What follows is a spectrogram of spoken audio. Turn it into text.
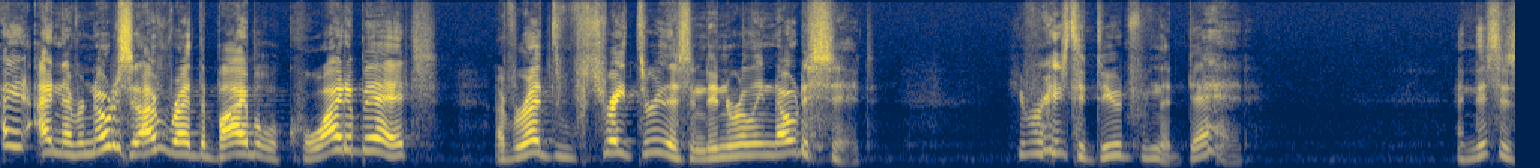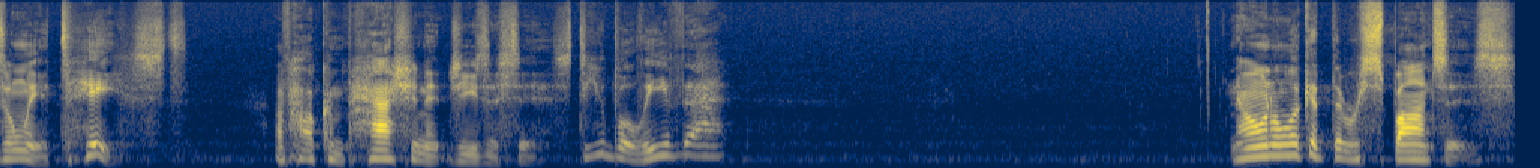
I, I never noticed it. I've read the Bible quite a bit. I've read straight through this and didn't really notice it. He raised a dude from the dead. And this is only a taste of how compassionate Jesus is. Do you believe that? Now I want to look at the responses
